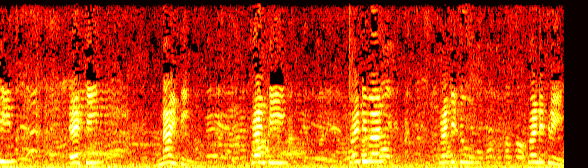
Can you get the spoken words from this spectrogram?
17, 18, 19, 20, 21, 22, 23,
